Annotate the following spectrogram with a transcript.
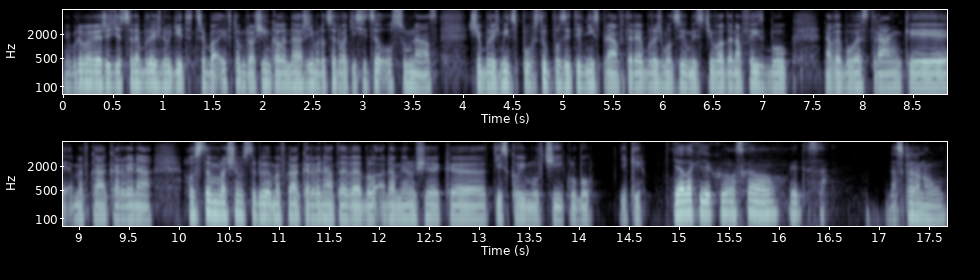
my budeme věřit, že se nebudeš nudit třeba i v tom dalším kalendářním roce 2018, že budeš mít spoustu pozitivních zpráv, které budeš moci umistovat na Facebook, na webové stránky MFK Karvina. Hostem v našem studiu MFK Karvina TV byl Adam Janušek, tiskový mluvčí klubu. Díky. Já taky děkuji, nashledanou, mějte se. Naschledanou.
